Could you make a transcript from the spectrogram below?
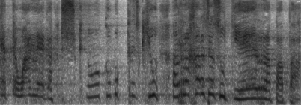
que te voy a negar. no, ¿cómo crees que yo? A rajarse a su tierra, papá.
